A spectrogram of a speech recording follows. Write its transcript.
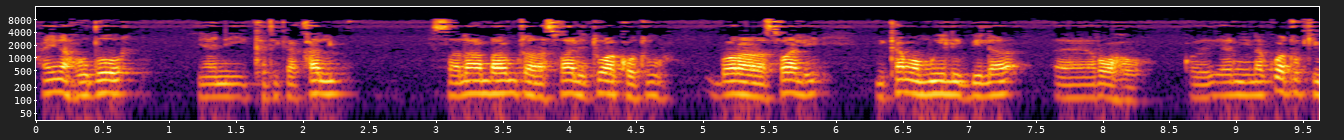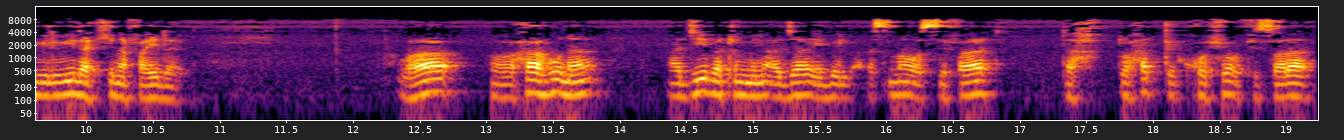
haina hudhur yani katika kalb sala ambayo mtu anaswali tu ako tu bora anaswali ni kama mwili bila uh, roho kwa yani inakuwa tu kiwiliwili hakina faida wa ha huna min ajaib al-asma wa sifat tuhaqqiq khushu' fi salat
